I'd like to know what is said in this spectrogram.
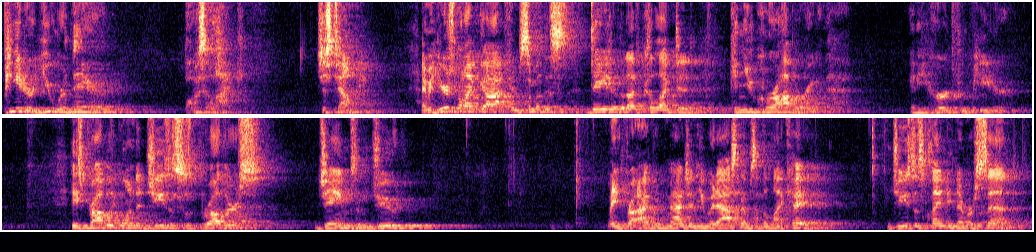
Peter, you were there. What was it like? Just tell me. I mean, here's what I've got from some of this data that I've collected. Can you corroborate that? And he heard from Peter. He's probably going to Jesus' brothers, James and Jude. And I would imagine he would ask them something like, Hey, Jesus claimed he never sinned.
